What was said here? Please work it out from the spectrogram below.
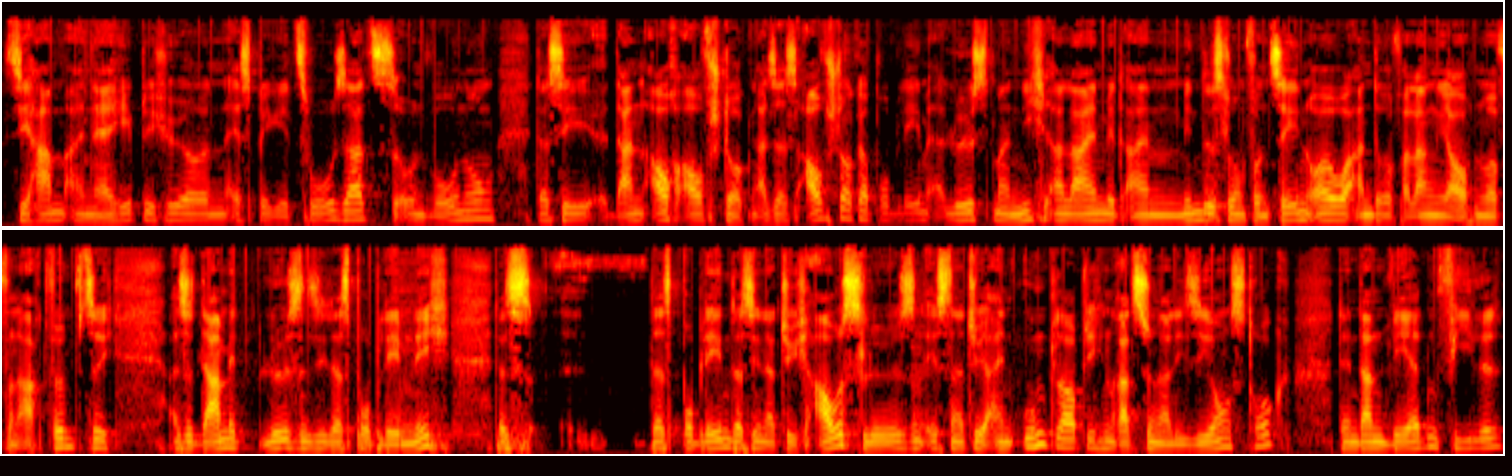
sie haben einen erheblich höheren SPG-2-Satz und Wohnung, dass sie dann auch aufstocken. Also das Aufstockerproblem löst man nicht allein mit einem Mindestlohn von 10 Euro. Andere verlangen ja auch nur von 8,50. Also damit lösen sie das Problem nicht. Das das Problem, das sie natürlich auslösen, ist natürlich einen unglaublichen Rationalisierungsdruck, denn dann werden viele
